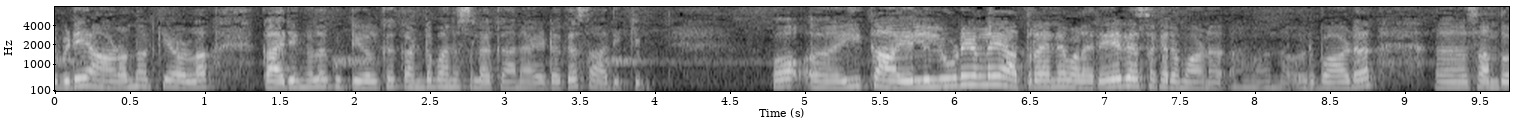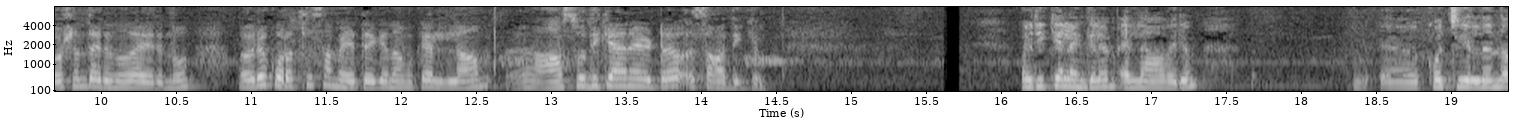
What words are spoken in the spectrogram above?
എവിടെയാണെന്നൊക്കെയുള്ള കാര്യങ്ങൾ കുട്ടികൾക്ക് കണ്ടു മനസ്സിലാക്കാനായിട്ടൊക്കെ സാധിക്കും. അപ്പോൾ ഈ കായലിലൂടെയുള്ള യാത്ര തന്നെ വളരെ രസകരമാണ്. ഒരുപാട് സന്തോഷം തരുന്നതായിരുന്നു. ഒരു കുറച്ച് സമയത്തേക്ക് നമുക്ക് എല്ലാം ആസ്വദിക്കാനായിട്ട് സാധിക്കും. ഒരിക്കലെങ്കിലും എല്ലാവരും കൊച്ചിയിൽ നിന്ന്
